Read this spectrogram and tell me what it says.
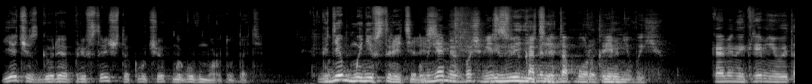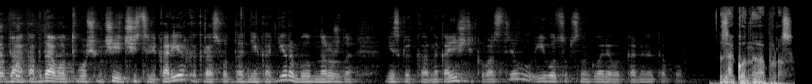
я, честно говоря, при встрече такого человека могу в морду дать. Где бы мы ни встретились. У меня, между прочим, есть Извините. каменный топор кремниевый. Каменный кремниевый топор? Да, когда вот, в общем, чистили карьер, как раз вот на дне карьера было обнаружено несколько наконечников отстрелу, и вот, собственно говоря, вот каменный топор. Законный вопрос.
